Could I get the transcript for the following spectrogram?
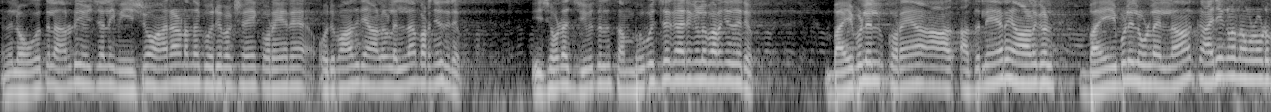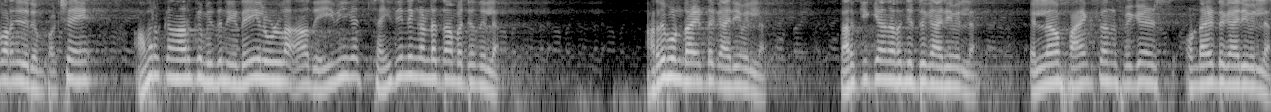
ഇന്ന് ലോകത്തിൽ ആരോട് ചോദിച്ചാലും ഈശോ ആരാണെന്നൊക്കെ ഒരു പക്ഷേ കുറേയേറെ ഒരുമാതിരി ആളുകൾ എല്ലാം പറഞ്ഞു തരും. ഈശോയുടെ ജീവിതത്തിൽ സംഭവിച്ച കാര്യങ്ങൾ പറഞ്ഞു തരും. ബൈബിളിൽ കുറേ അതിലേറെ ആളുകൾ ബൈബിളിലുള്ള എല്ലാ കാര്യങ്ങളും നമ്മളോട് പറഞ്ഞു തരും. പക്ഷേ അവർക്കാർക്കും ഇതിനിടയിലുള്ള ആ ദൈവിക ചൈതന്യം കണ്ടെത്താൻ പറ്റുന്നില്ല. അറിവുണ്ടായിട്ട് കാര്യമില്ല. തർക്കിക്കാൻ അറിഞ്ഞിട്ട് കാര്യമില്ല. എല്ലാ ഫാക്ട്സ് ആൻഡ് ഫിഗേഴ്സ് ഉണ്ടായിട്ട് കാര്യമില്ല.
